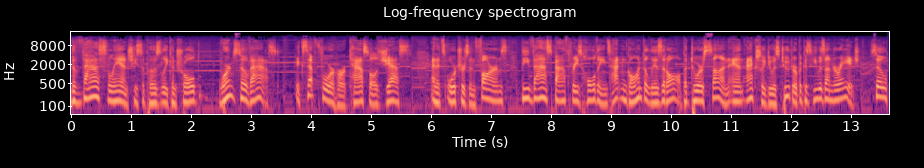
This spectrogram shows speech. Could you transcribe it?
the vast land she supposedly controlled weren't so vast. Except for her castle, Jess, and its orchards and farms, the vast Bathory's holdings hadn't gone to Liz at all, but to her son, and actually to his tutor because he was underage. So,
